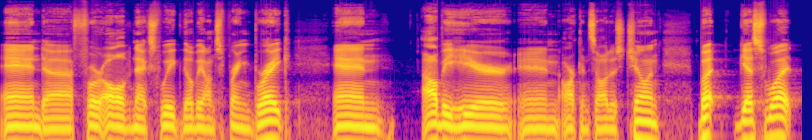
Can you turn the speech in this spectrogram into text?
and uh, for all of next week they'll be on spring break, and I'll be here in Arkansas just chilling. But guess what?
